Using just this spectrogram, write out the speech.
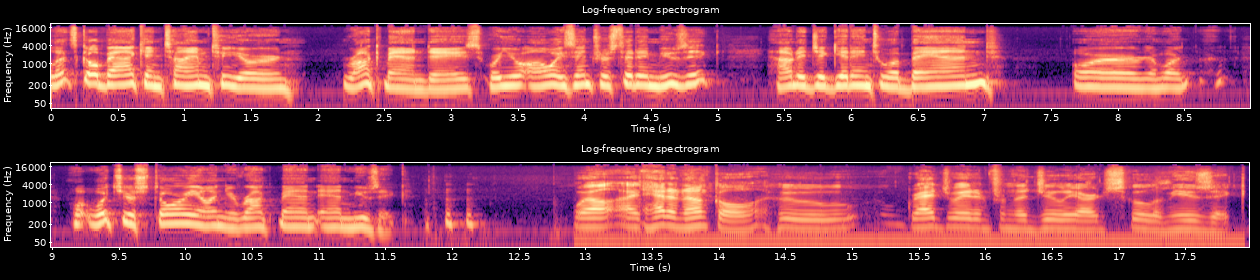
Let's go back in time to your rock band days. Were you always interested in music? How did you get into a band? Or what, what- what's your story on your rock band and music? Well, I had an uncle who graduated from the Juilliard School of Music,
